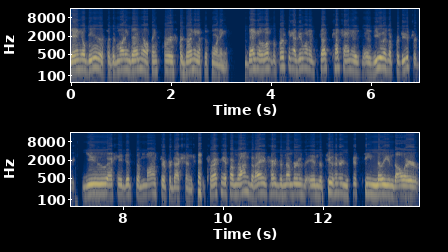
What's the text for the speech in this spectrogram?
Daniel Beer. So good morning, Daniel. Thanks for, for joining us this morning. Daniel, the first thing I do want to touch on is, is you as a producer. You actually did some monster production. Correct me if I'm wrong, but I've heard the numbers in the $215 million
